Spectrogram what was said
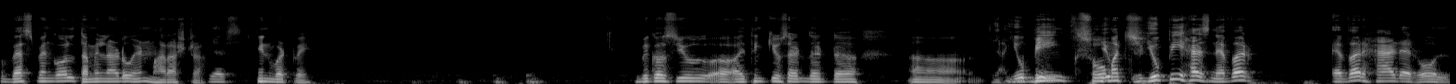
West Bengal, Tamil Nadu, and Maharashtra. Yes. In what way? Because you, uh, I think you said that uh, uh, Yeah, UP being so U- much. UP has never ever had a role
